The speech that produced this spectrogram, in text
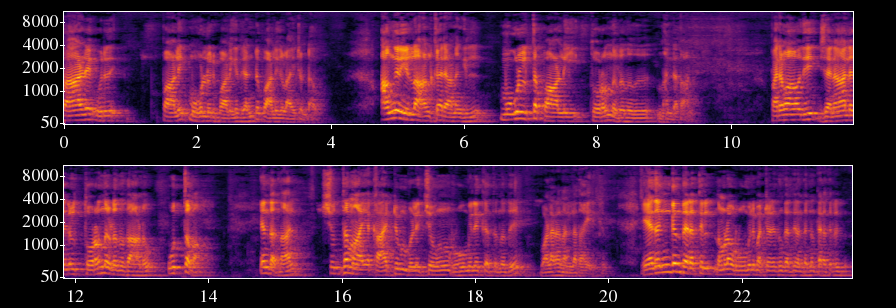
താഴെ ഒരു പാളി മുകളിലൊരു പാളി ഇങ്ങനെ രണ്ട് പാളികളായിട്ടുണ്ടാവും. അങ്ങനെയുള്ള ആൾക്കാരാണെങ്കിൽ മുകളിലത്തെ പാളി തുറന്നിടുന്നത് നല്ലതാണ്. പരമാവധി ജനാലകൾ തുറന്നിടുന്നതാണ് ഉത്തമം. എന്തെന്നാൽ ശുദ്ധമായ കാറ്റും വെളിച്ചവും റൂമിലേക്ക് എത്തുന്നത് വളരെ നല്ലതായിരിക്കും. ഏതെങ്കിലും തരത്തിൽ നമ്മുടെ റൂമിൽ മറ്റേതെങ്കിലും തരത്തിൽ എന്തെങ്കിലും തരത്തിൽ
